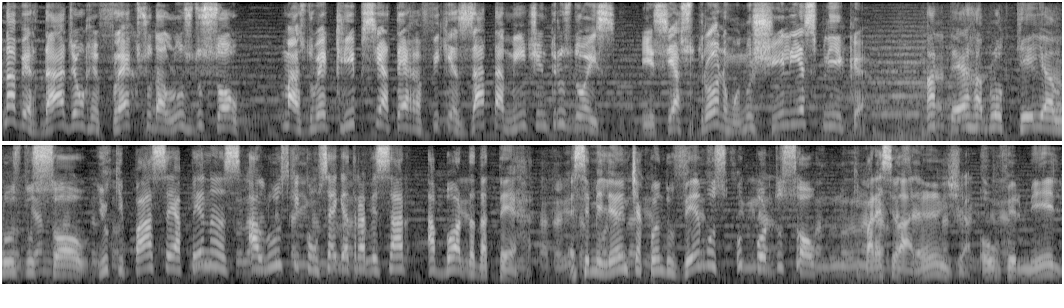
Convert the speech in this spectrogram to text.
na verdade, é um reflexo da luz do Sol. Mas no eclipse, a Terra fica exatamente entre os dois. Esse astrônomo no Chile explica. A Terra bloqueia a luz do Sol e o que passa é apenas a luz que consegue atravessar a borda da Terra. É semelhante a quando vemos o pôr do Sol, que parece laranja ou vermelho.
